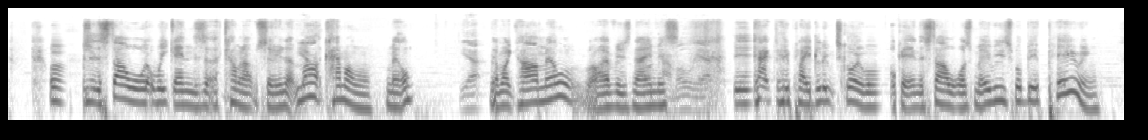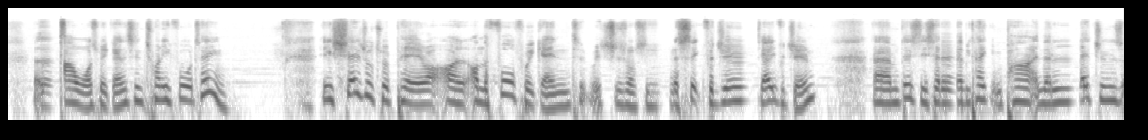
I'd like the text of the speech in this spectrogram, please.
well, the Star Wars weekends are coming up soon. At Mark Hamill, Mill, Yeah. Mike Hamill, whatever his name is, Hamill, yeah. the actor who played Luke Skywalker in the Star Wars movies, will be appearing at the Star Wars weekends in 2014. He's scheduled to appear on, on the fourth weekend, which is obviously the 6th of June, the 8th of June. Um, Disney said he'll be taking part in the Legends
